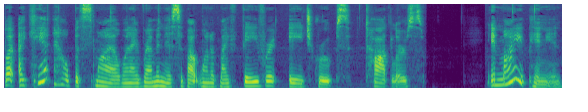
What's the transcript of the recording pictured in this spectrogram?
But I can't help but smile when I reminisce about one of my favorite age groups, toddlers. In my opinion,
